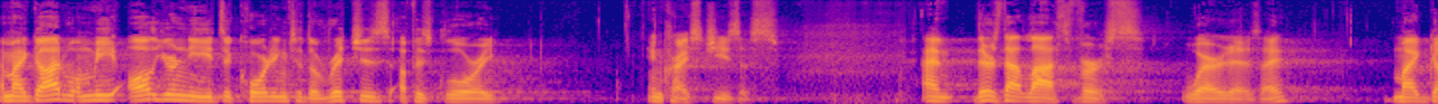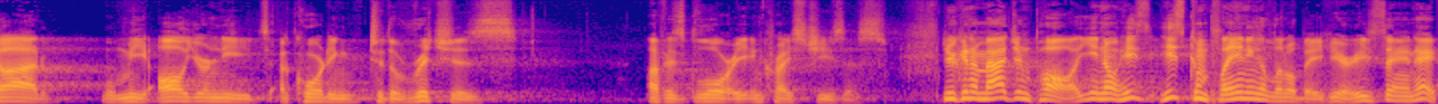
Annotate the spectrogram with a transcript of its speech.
and my God will meet all your needs according to the riches of his glory in Christ Jesus. And there's that last verse where it is, eh? My God will meet all your needs according to the riches of his glory in Christ Jesus. You can imagine Paul, you know, he's, he's complaining a little bit here. He's saying, hey,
